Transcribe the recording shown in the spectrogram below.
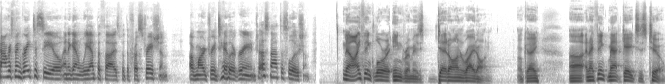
Congressman, great to see you. And again, we empathize with the frustration of Marjorie Taylor Greene. Just not the solution. Now, I think Laura Ingraham is dead on, right on. Okay. Uh, and I think Matt Gaetz is too.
